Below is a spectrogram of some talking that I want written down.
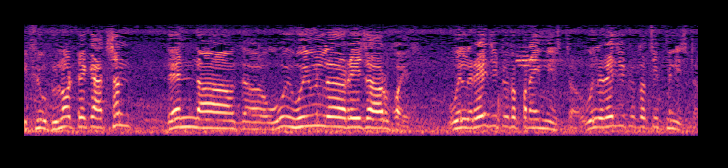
if you do not take action then we will raise our voice We'll raise it to the Prime Minister. We'll raise it to the Chief Minister.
